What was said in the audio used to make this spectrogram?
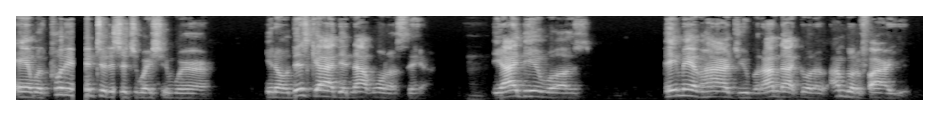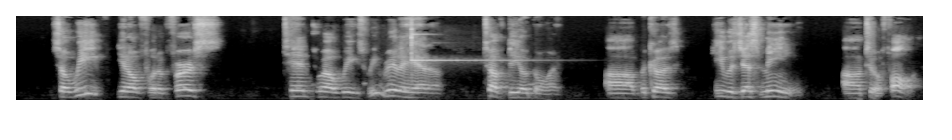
and was put into the situation where, you know, this guy did not want us there. Mm. The idea was they may have hired you, but I'm not gonna I'm gonna fire you. So we, you know, for the first 10, 12 weeks, we really had a tough deal going uh, because he was just mean uh, to a fault.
